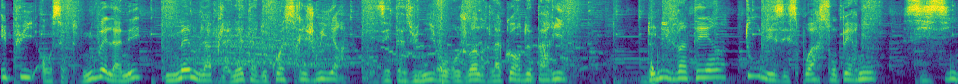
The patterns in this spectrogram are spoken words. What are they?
Et puis, en cette nouvelle année, même la planète a de quoi se réjouir. Les États-Unis vont rejoindre l'accord de Paris. 2021, tous les espoirs sont permis. Si, si.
